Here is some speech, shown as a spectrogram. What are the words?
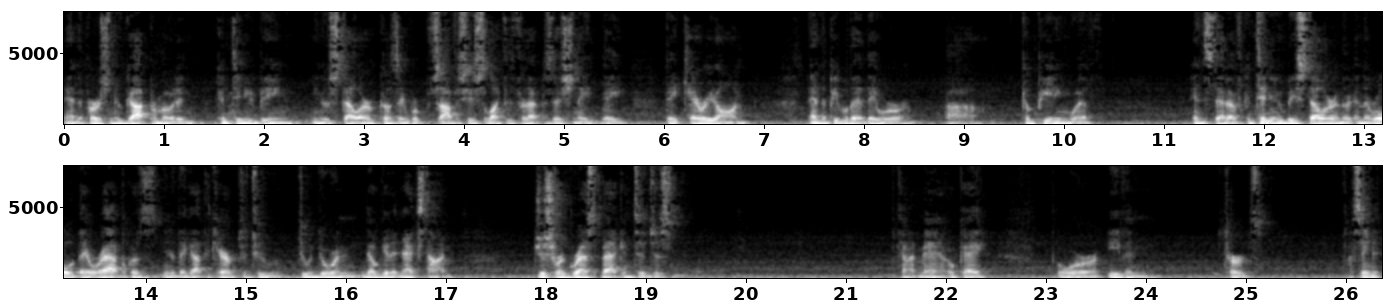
And the person who got promoted continued being you know stellar because they were obviously selected for that position. They they they carried on. And the people that they were uh, competing with instead of continuing to be stellar in the, in the role that they were at because you know they got the character to to endure and they'll get it next time just regress back into just kind of man okay or even turds i've seen it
